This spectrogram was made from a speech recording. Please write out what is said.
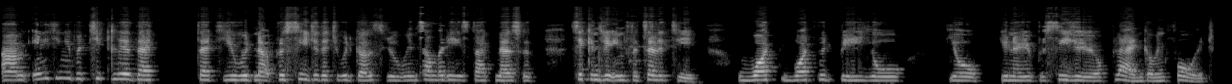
um, anything in particular that that you would know, procedure that you would go through when somebody is diagnosed with secondary infertility? What what would be your your you know your procedure your plan going forward?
